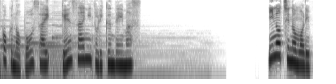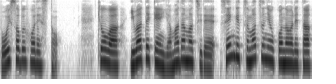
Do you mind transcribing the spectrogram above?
国の防災減災に取り組んでいます命の森 voice of forest 今日は岩手県山田町で先月末に行われた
